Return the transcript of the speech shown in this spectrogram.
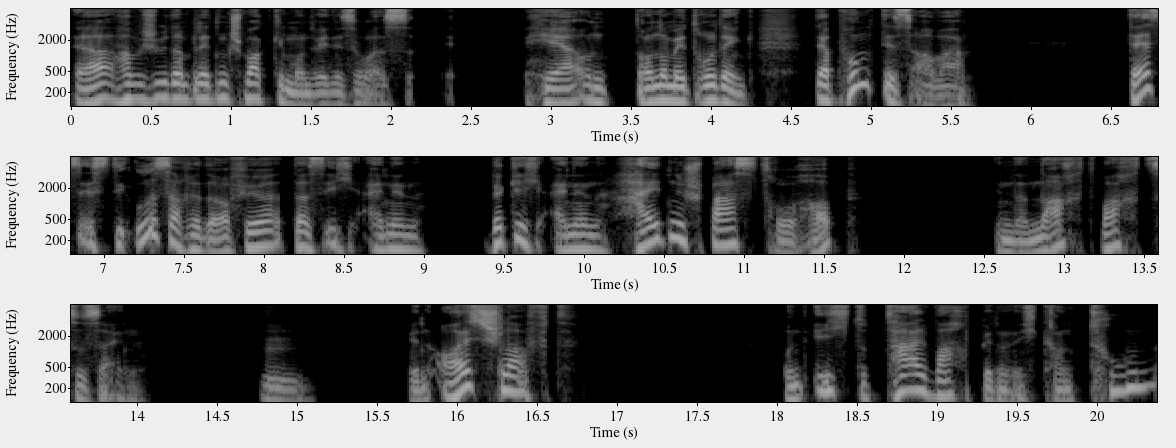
ja, habe ich wieder einen blöden Geschmack im Mund, wenn ich sowas her und da noch mit drüber denke. Der Punkt ist aber, das ist die Ursache dafür, dass ich einen, wirklich einen Heidenspaß drauf habe, in der Nacht wach zu sein Hm. wenn alles schlaft und ich total wach bin und ich kann tun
